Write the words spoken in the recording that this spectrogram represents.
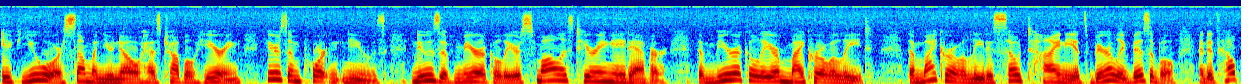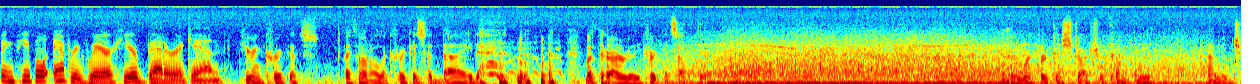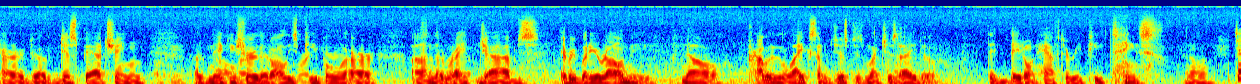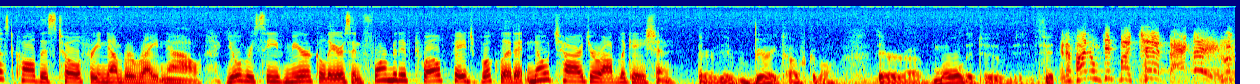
If you or someone you know has trouble hearing, here's important news. News of Miracle Ear's smallest hearing aid ever, the Miracle Ear Micro Elite. The Micro Elite is so tiny it's barely visible, and it's helping people everywhere hear better again. Hearing crickets, I thought all the crickets had died, but there are really crickets out there. I work for a construction company, and I'm in charge of dispatching, of making sure that all these people are on the right jobs. Everybody around me now probably likes them just as much as I do. They, they don't have to repeat things, you know. Just call this toll-free number right now. You'll receive Miracle Ear's informative 12-page booklet at no charge or obligation. They're, they're very comfortable. They're uh, molded to fit. And if I don't get my cab back, hey, look.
